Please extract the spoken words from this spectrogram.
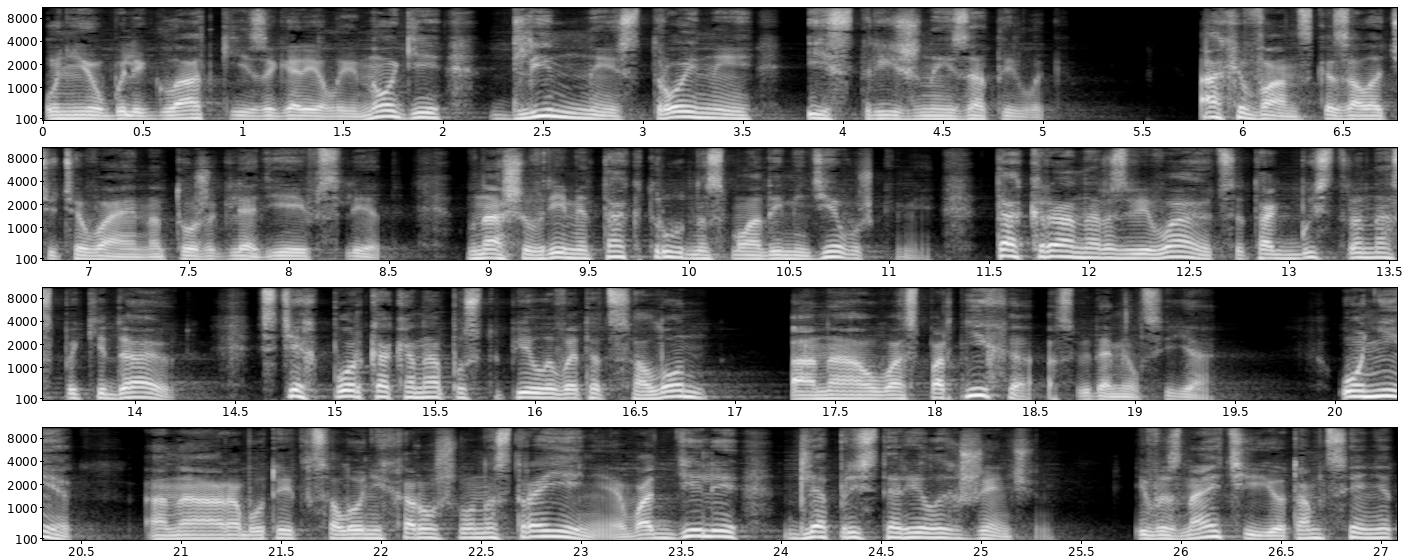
У нее были гладкие загорелые ноги, длинные, стройные и стриженный затылок. «Ах, Иван», — сказала тетя Вайна, тоже глядя ей вслед, «в наше время так трудно с молодыми девушками, так рано развиваются, так быстро нас покидают. С тех пор, как она поступила в этот салон...» «Она у вас портниха?» — осведомился я. «О, нет, она работает в салоне хорошего настроения, в отделе для престарелых женщин. И вы знаете, ее там ценят.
